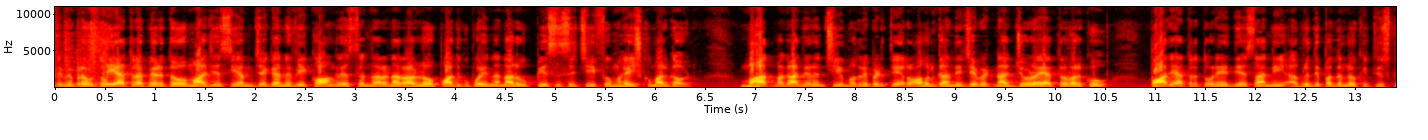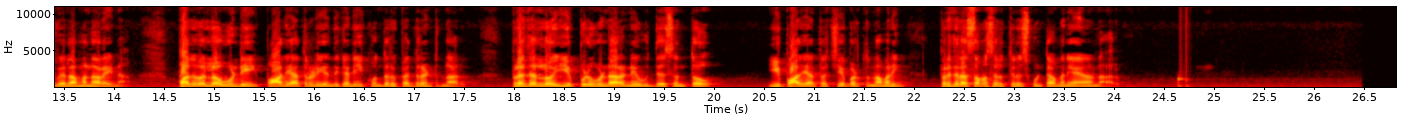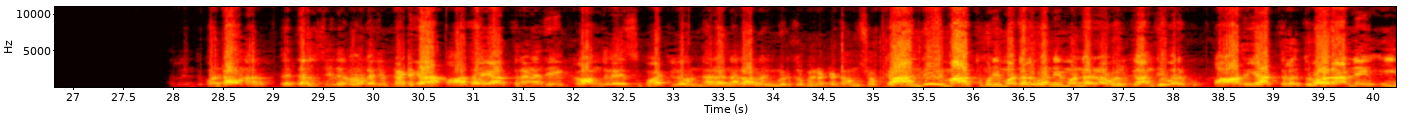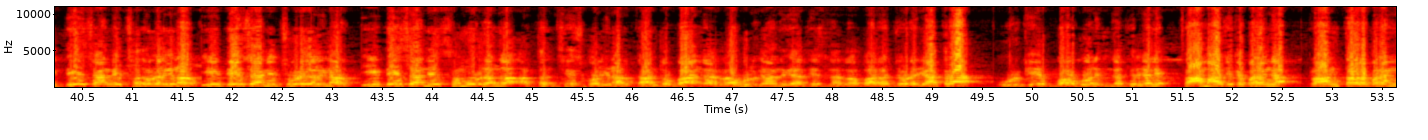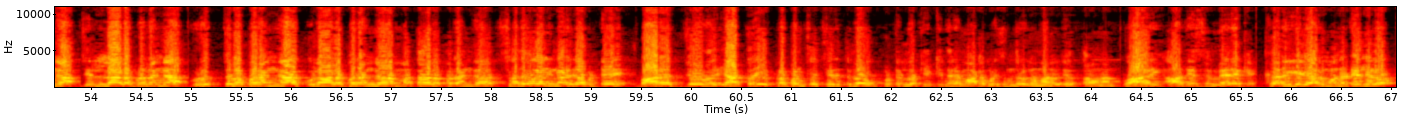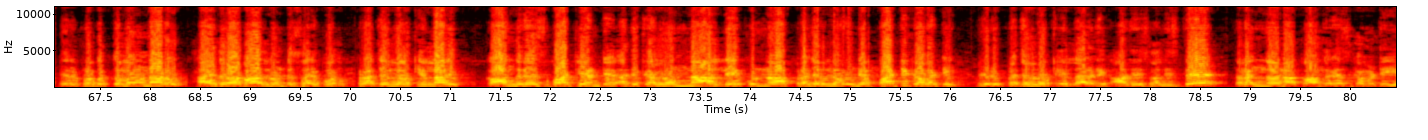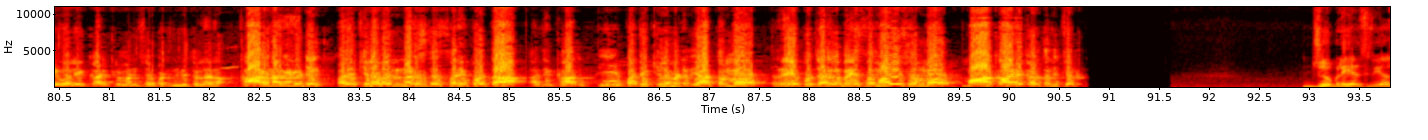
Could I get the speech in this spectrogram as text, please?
కూటమి ప్రభుత్వం యాత్ర పేరుతో మాజీ సీఎం జగన్ వి కాంగ్రెస్ నరనరాల్లో పాదుకుపోయిందన్నారు పీసీసీ చీఫ్ మహేష్ కుమార్ గౌడ్. మహాత్మా గాంధీ నుంచి మొదలు పెడితే రాహుల్ గాంధీ చేపట్టిన జోడో యాత్ర వరకు పాదయాత్రతోనే దేశాన్ని అభివృద్ధి పదంలోకి తీసుకువెళ్ళామన్నారు ఆయన. పదవుల్లో ఉండి పాదయాత్రలు ఎందుకని కొందరు పెద్దలు అంటున్నారు. ప్రజల్లో ఎప్పుడు ఉండాలనే ఉద్దేశంతో ఈ పాదయాత్ర చేపడుతున్నామని ప్రజల సమస్యలు తెలుసుకుంటామని ఆయన అన్నారు. ఎందుకుంటా ఉన్నారు. పెద్దలు శ్రీధర్బాబు గారు చెప్పినట్టుగా పాదయాత్ర అనేది కాంగ్రెస్ పార్టీలో నర నరాలను ముడుకుపోయినటువంటి అంశం. గాంధీ మహాత్ముని మొదలుకొని మొన్న రాహుల్ గాంధీ వరకు పాదయాత్రల ద్వారానే ఈ దేశాన్ని చదవగలిగినారు. ఈ దేశాన్ని చూడగలిగినారు. ఈ దేశాన్ని సమూలంగా అర్థం చేసుకోగలిగినారు. దాంతో భాగంగా రాహుల్ గాంధీ గారు చేసిన భారత్ జోడ యాత్ర ఊరికే భౌగోళికంగా తిరగలే. సామాజిక పరంగా ప్రాంతాల పరంగా జిల్లాల పరంగా వృత్తుల పరంగా కులాల పరంగా మతాల పరంగా చదవగలిగినాడు కాబట్టి భారత్ జోడో యాత్ర ఈ ప్రపంచ చరిత్రలో పుట్టంలోకి ఎక్కిందనే మాట కూడా సుందరంగా మనవి చేస్తా ఉన్నాను. వారి ఆదేశం మేరకే. ఖర్గే గారు మొన్న ఢిల్లీలో. మీరు ప్రభుత్వంలో ఉన్నారు. హైదరాబాద్లో ఉంటే సరిపోదు. ప్రజల్లోకి వెళ్ళాలి. కాంగ్రెస్ పార్టీ అంటే అధికారంలో ఉన్నా లేకున్నా ప్రజల్లో ఉండే పార్టీ కాబట్టి మీరు ప్రజల్లోకి వెళ్ళాలని ఆదేశాలు ఇస్తే తెలంగాణ కాంగ్రెస్ కమిటీ ఇవాళ కార్యక్రమాన్ని చేపట్టింది మిత్రులారా. కారణం ఏమిటి? పది కిలోమీటర్లు నడిస్తే సరిపోతా? అది కాదు. ఈ పది కిలోమీటర్ యాత్రలో రేపు జరగబోయే సమావేశంలో మా కార్యకర్తలు ఇచ్చే జూబ్లీహిల్స్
